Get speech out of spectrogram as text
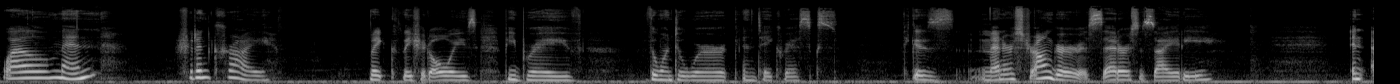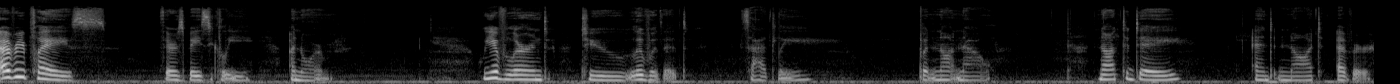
While men shouldn't cry. Like, they should always be brave, the one to work and take risks. Because men are stronger, said our society. In every place, there's basically a norm. We have learned to live with it, sadly, but not now. Not today, and not ever.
